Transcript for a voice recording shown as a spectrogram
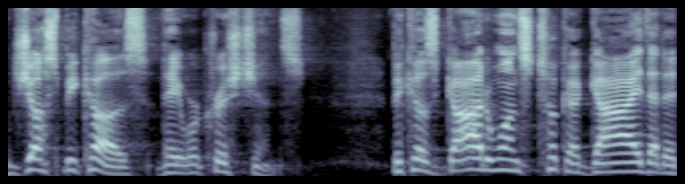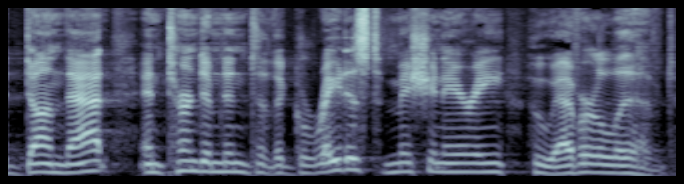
just because they were Christians? Because God once took a guy that had done that and turned him into the greatest missionary who ever lived.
